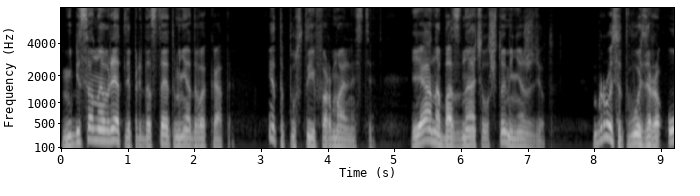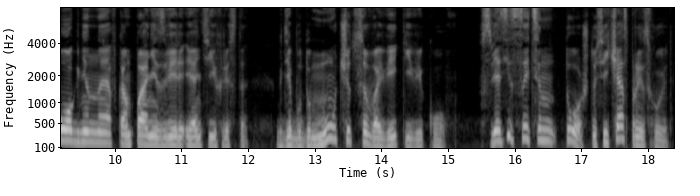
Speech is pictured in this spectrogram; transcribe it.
Небеса навряд ли предоставят мне адвоката. Это пустые формальности. Иоанн обозначил, что меня ждет. Бросят в озеро Огненное в компании зверя и антихриста, где буду мучиться во веки веков. В связи с этим то, что сейчас происходит,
